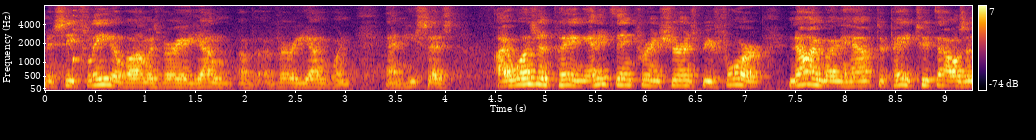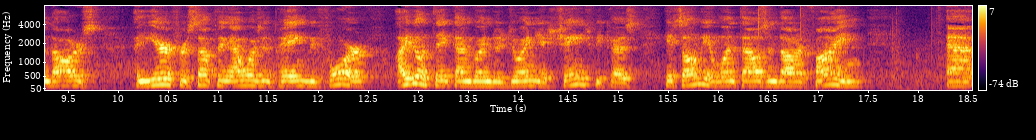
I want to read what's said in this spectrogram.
you see, Flea Obama is very young, a, a very young one, and he says, I wasn't paying anything for insurance before. Now I'm going to have to pay two thousand dollars a year for something I wasn't paying before. I don't think I'm going to join the exchange because it's only a one thousand dollar fine, uh,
